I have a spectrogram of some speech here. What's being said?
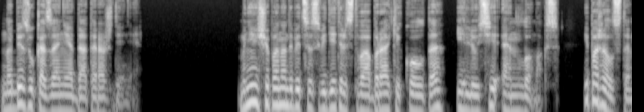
но без указания даты рождения. Мне еще понадобится свидетельство о браке Колта и Люси Н. Ломакс. И, пожалуйста,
